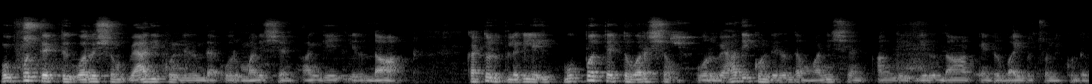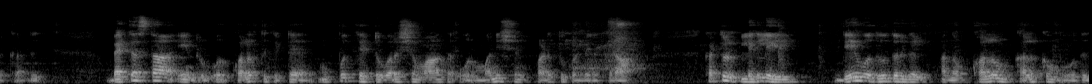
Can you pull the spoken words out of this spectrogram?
முப்பத்தெட்டு வருஷம் வியாதி கொண்டிருந்த ஒரு மனுஷன் அங்கே இருந்தான். கர்த்தருடைய பிள்ளைகளே முப்பத்தெட்டு வருஷம் ஒரு வியாதி கொண்டிருந்த மனுஷன் அங்கே இருந்தான் என்று பைபிள் சொல்லிக் கொண்டிருக்கிறது. பெத்தஸ்தா என்று ஒரு குளத்துக்கிட்ட முப்பத்தெட்டு வருஷமாக ஒரு மனுஷன் படுத்து கொண்டிருக்கிறான். கர்த்தருடைய பிள்ளைகளே தேவதூதர்கள் அந்த குளம் கலக்கும் போது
